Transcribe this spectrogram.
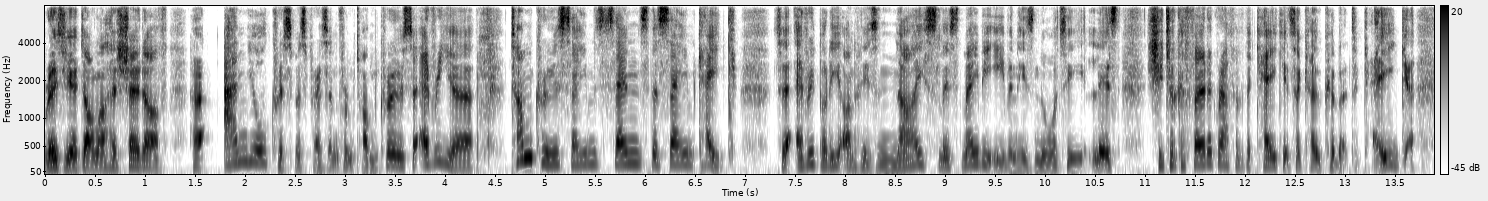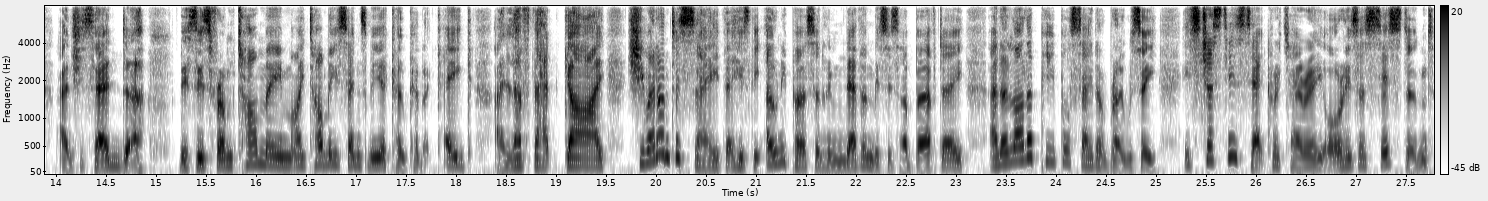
Rosie O'Donnell has showed off her annual Christmas present from Tom Cruise. So every year, Tom Cruise same, sends the same cake to everybody on his nice list, maybe even his naughty list. She took a photograph of the cake. It's a coconut cake. And she said, uh, This is from Tommy. My Tommy sends me a coconut cake. I love that guy. She went on to say that he's the only person who never misses her birthday. And a lot of people say to Rosie, it's just his secretary or his assistant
